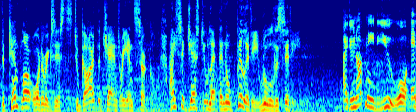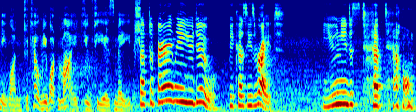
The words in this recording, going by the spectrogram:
The Templar Order exists to guard the Chantry and Circle. I suggest you let the nobility rule the city. I do not need you or anyone to tell me what my duty is, Mage. Except apparently you do, because he's right. You need to step down.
